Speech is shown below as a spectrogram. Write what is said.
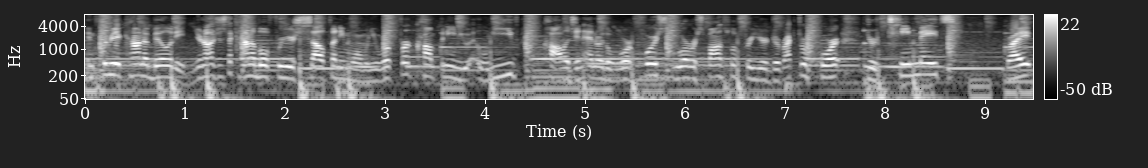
And three, accountability. You're not just accountable for yourself anymore. When you work for a company and you leave college and enter the workforce, you are responsible for your direct report, your teammates, right?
